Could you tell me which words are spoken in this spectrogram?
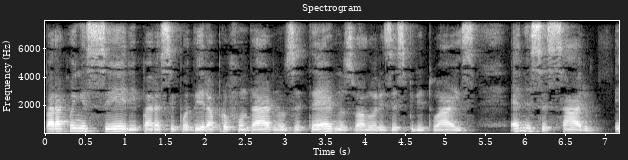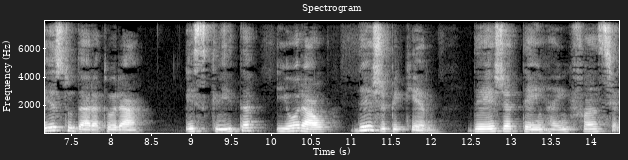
para conhecer e para se poder aprofundar nos eternos valores espirituais, é necessário estudar a Torá, escrita e oral, desde pequeno, desde a tenra infância.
